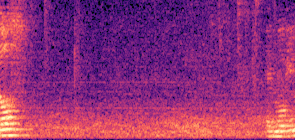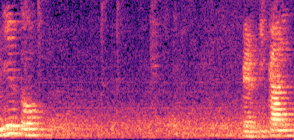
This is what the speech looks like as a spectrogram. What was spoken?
Dos. El movimiento vertical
